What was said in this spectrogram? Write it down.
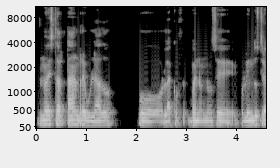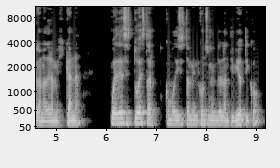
no está tan regulado por la bueno, no sé, por la industria ganadera mexicana, puedes tú estar, como dices, también consumiendo el antibiótico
